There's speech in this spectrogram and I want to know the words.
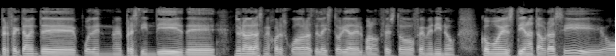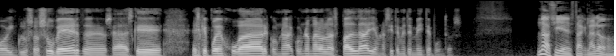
perfectamente pueden eh, prescindir de, una de las mejores jugadoras de la historia del baloncesto femenino como es Diana Taurasi o incluso Subert, eh, o sea, es que es que pueden jugar con una, con una mano a la espalda y aún así te meten 20 puntos. No, sí, está claro.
